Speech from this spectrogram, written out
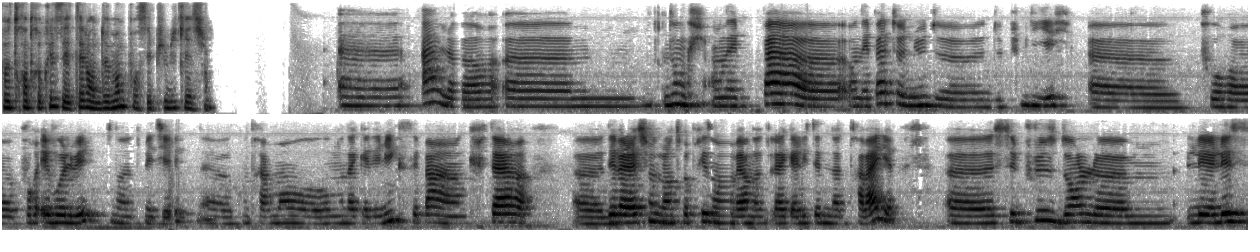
votre entreprise est-elle en demande pour ces publications? Euh, alors, euh, donc, on n'est pas, on n'est pas tenu de, publier pour, évoluer dans notre métier. contrairement au monde académique, c'est pas un critère euh, d'évaluation de l'entreprise envers la qualité de notre travail. Euh, c'est plus dans le, les,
